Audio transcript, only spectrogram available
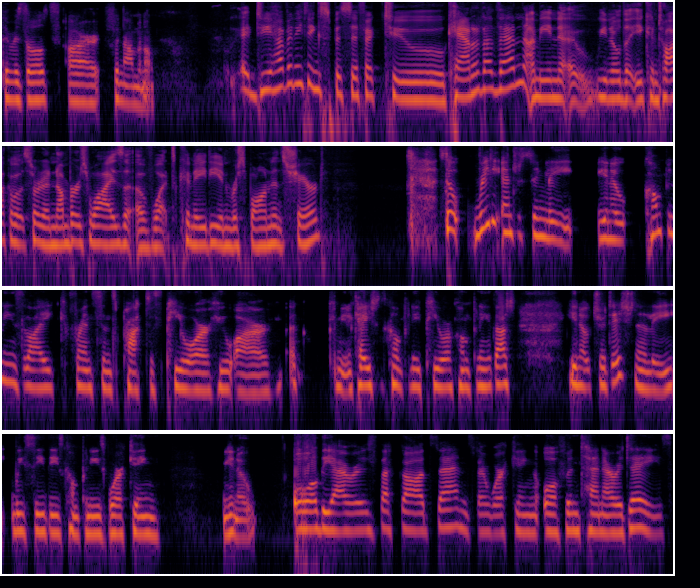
The results are phenomenal. Uh, do you have anything specific to Canada then? I mean, uh, you know, that you can talk about sort of numbers wise of what Canadian respondents shared? So, really interestingly, you know, companies like, for instance, Practice PR, who are a communications company, PR company, that, you know, traditionally we see these companies working, you know, all the hours that God sends. They're working often 10 hour days.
